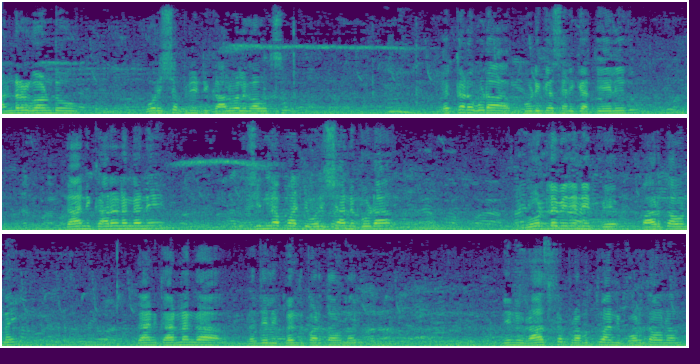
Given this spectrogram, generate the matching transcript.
అండర్ గ్రౌండ్ వర్షపు నీటి కాలువలు కావచ్చు. ఎక్కడ కూడా పూడిక సరిగ్గా తీయలేదు. దాని కారణంగానే చిన్నపాటి వర్షాన్ని కూడా రోడ్ల మీదనే పే- పారుతా ఉన్నాయి. దాని కారణంగా ప్రజలు ఇబ్బంది పడతా ఉన్నారు. నేను రాష్ట్ర ప్రభుత్వాన్ని కోరుతా ఉన్నాను.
